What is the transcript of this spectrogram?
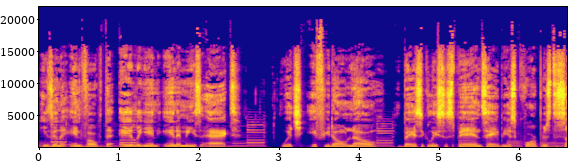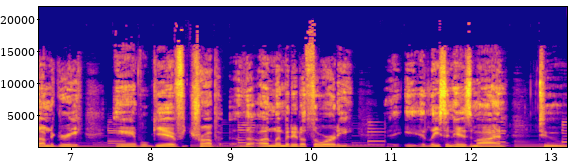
he's going to invoke the Alien Enemies Act, which, if you don't know, basically suspends habeas corpus to some degree and will give Trump the unlimited authority, at least in his mind, to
